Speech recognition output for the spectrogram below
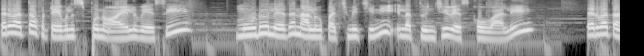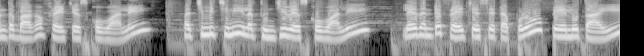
తర్వాత ఒక టేబుల్ స్పూన్ ఆయిల్ వేసి మూడు లేదా నాలుగు పచ్చిమిర్చిని ఇలా తుంచి వేసుకోవాలి. తర్వాత అంతా బాగా ఫ్రై చేసుకోవాలి. పచ్చిమిర్చిని ఇలా తుంచి వేసుకోవాలి. లేదంటే ఫ్రై చేసేటప్పుడు పేలుతాయి.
